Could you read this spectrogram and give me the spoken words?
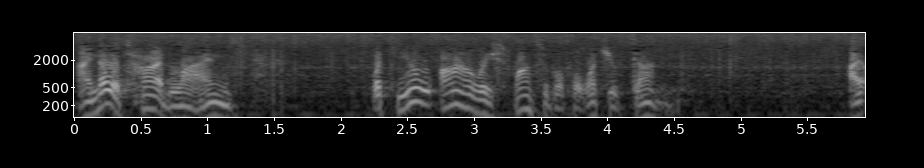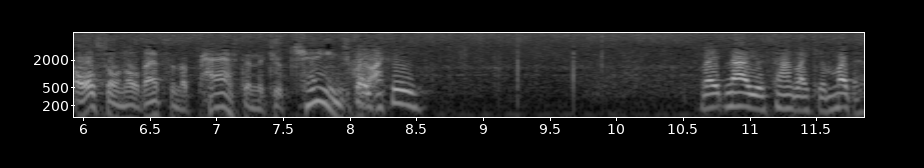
I know it's hard lines, but you are responsible for what you've done. I also know that's in the past and that you've changed, but I see. Right now you sound like your mother.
